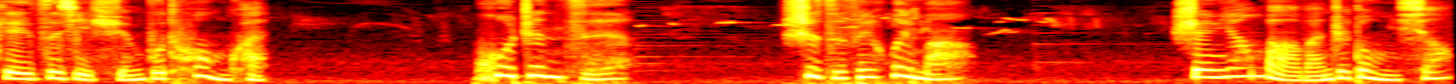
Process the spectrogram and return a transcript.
给自己寻不痛快。霍震子，世子妃会吗？沈央把玩着洞箫，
